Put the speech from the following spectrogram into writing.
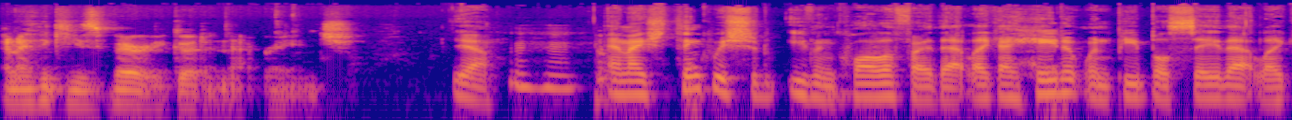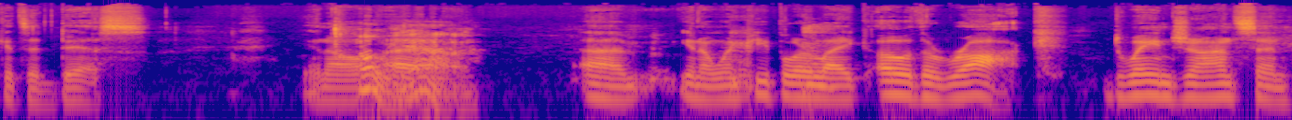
and I think he's very good in that range. Hmm and I think we should even qualify that. Like I hate it when people say that like it's a diss. You know, Oh uh, yeah, um, you know when people are like, "Oh, The Rock, Dwayne Johnson,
